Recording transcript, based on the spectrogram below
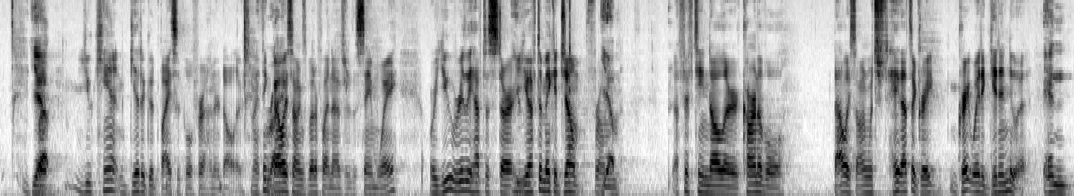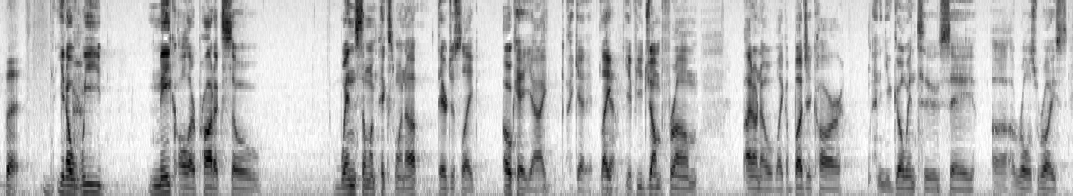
Yeah. But you can't get a good bicycle for a hundred dollars, and I think Right. balisongs butterfly knives are the same way, where you really have to start. You, have to make a jump from Yep. a fifteen dollar Carnival balisong, which hey, that's a great great way to get into it. And But you know, we make all our products so when someone picks one up, they're just like, okay, yeah, I, I get it. Like Yeah. if you jump from, I don't know, like a budget car, and then you go into say a, a Rolls Royce.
